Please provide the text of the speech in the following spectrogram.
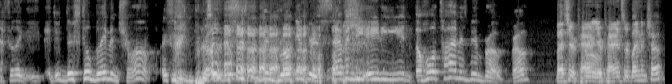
I feel like eh, dude, they're still blaming Trump. It's like, bro, the system's been broken for 70, 80 years. The whole time it's been broke, bro. that's your parent. Oh. Your parents are blaming Trump.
